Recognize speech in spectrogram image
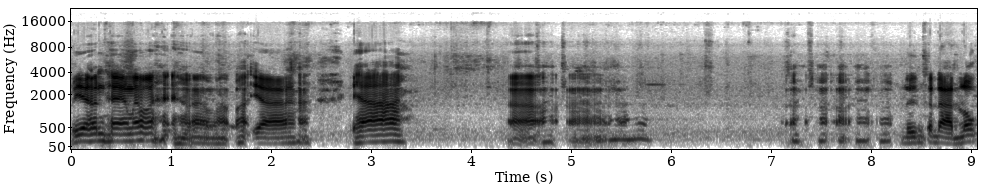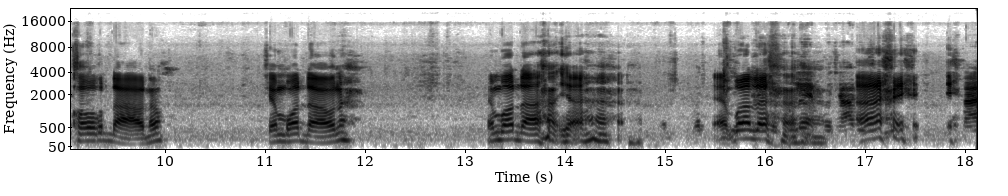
เบียร์มันแพงแล้วเว้ยมามามาอย่าอย่าอ่าอ่าดึงกระดาษลกเขาก็ด่าเนาะแคมบอสด่านะแคมบอสด่าอย่าแอบว่าเลยตัวแรกเมื่อเช้าไอ้ตา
